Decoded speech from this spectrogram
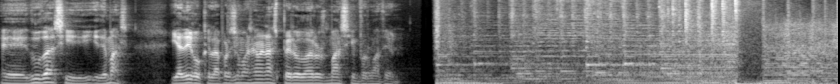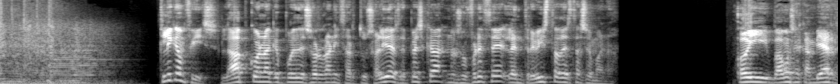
eh, dudas y, demás. ya digo que la próxima semana espero daros más información. Click and Fish, la app con la que puedes organizar tus salidas de pesca, nos ofrece la entrevista de esta semana. Hoy vamos a cambiar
